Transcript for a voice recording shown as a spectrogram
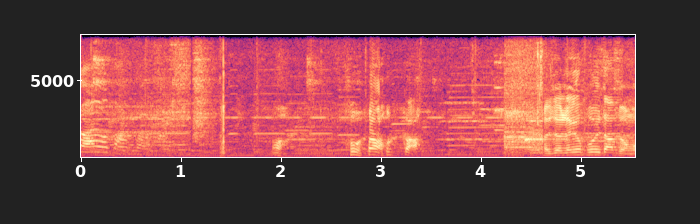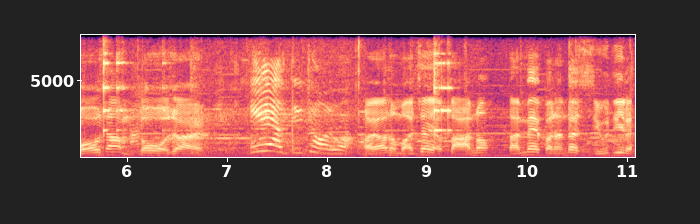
喺個飯度。哇，好優格。其實你個配搭同我差唔多喎，真係。咦？有紫菜喎。係啊，同埋真係有蛋咯，但係咩份量都係少啲咧。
